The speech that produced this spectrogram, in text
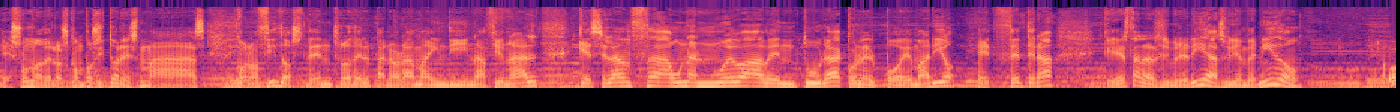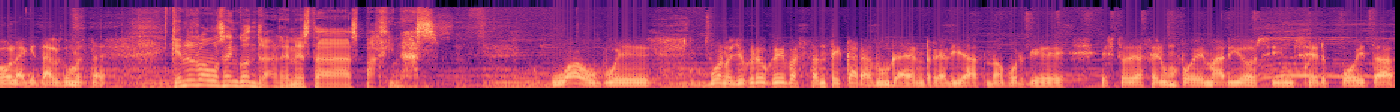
es uno de los compositores más conocidos dentro del panorama indie nacional, que se lanza una nueva aventura con el poemario Etcétera, que ya está en las librerías. Bienvenido. Hola, ¿qué tal? ¿Cómo estás? ¿Qué nos vamos a encontrar en estas páginas? Wow, pues bueno, yo creo que bastante cara dura en realidad, ¿no? Porque esto de hacer un poemario sin ser poeta,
